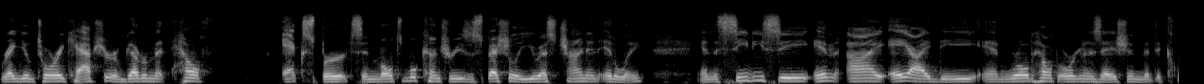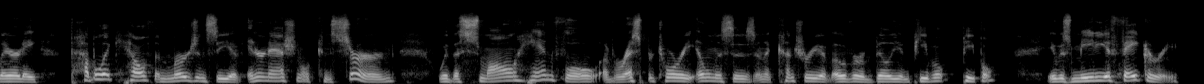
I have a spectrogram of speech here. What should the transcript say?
Regulatory capture of government health experts in multiple countries, especially US, China, and Italy and the CDC, NIAID, and World Health Organization that declared a public health emergency of international concern with a small handful of respiratory illnesses in a country of over a billion people. People, it was media fakery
